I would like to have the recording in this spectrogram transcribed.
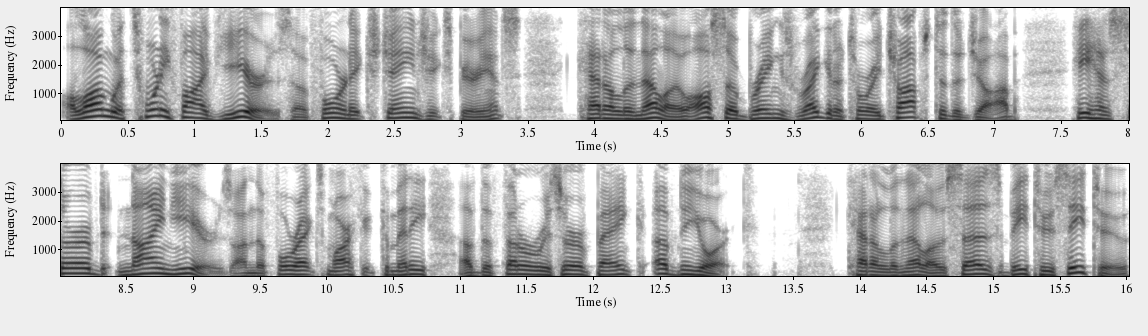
Along with 25 years of foreign exchange experience, Catalanello also brings regulatory chops to the job he has served nine years on the Forex Market Committee of the Federal Reserve Bank of New York. Catalanello says B2C2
